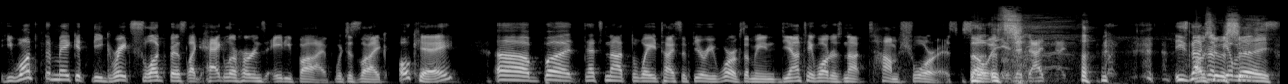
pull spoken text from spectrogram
he wanted to make it the great slugfest like Hagler Hearns 85, which is like, okay. Uh, but that's not the way Tyson Fury works. I mean, Deontay Wilder is not Tom Schwarz. So it, I, I, he's not going to say to...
